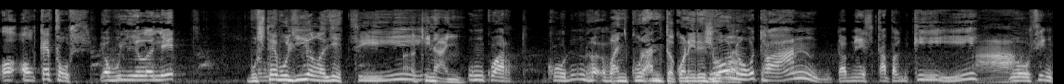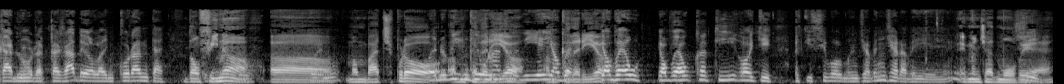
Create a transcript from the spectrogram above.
o, el que fos. Jo volia la llet. Vostè bullia la llet? Sí. A quin any? Un quart. L'any 40, quan era No, jove. no, tant. De més cap aquí. Ah. No, si encara no era casada, jo l'any 40. Delfina, uh, Bueno. me'n vaig, però Bueno, em quedaria. dia, ja em ho, veu, quedaria. ja, ho veu, ja ho veu que aquí, goiti, aquí si vol menjar, menjarà bé, eh? He menjat molt bé, sí, eh?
